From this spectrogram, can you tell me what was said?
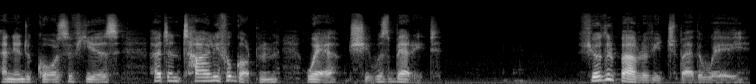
and in the course of years had entirely forgotten where she was buried. Fyodor Pavlovitch, by the way,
